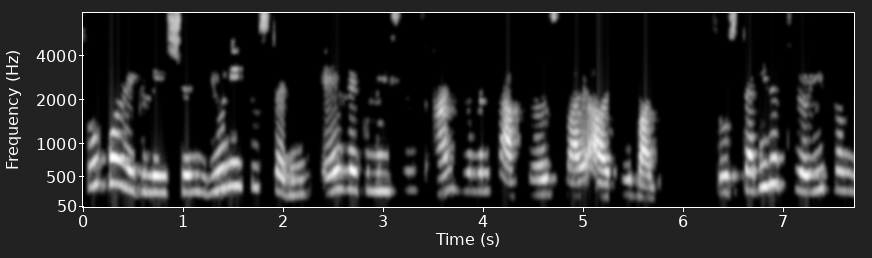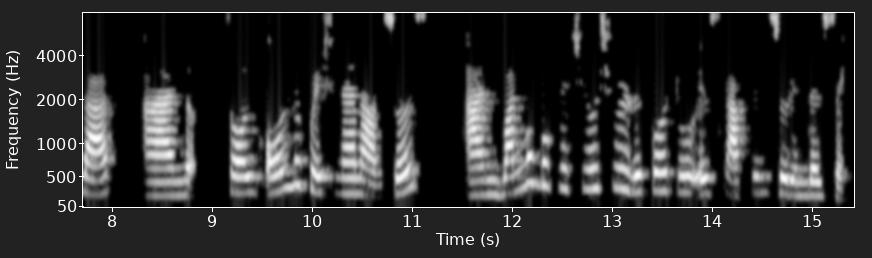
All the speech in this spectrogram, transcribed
So for regulation, you need to study air regulations and human factors by R.K. Bali. So study the theory from that and solve all the question and answers and one more book which you should refer to is Captain Surinder Singh.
